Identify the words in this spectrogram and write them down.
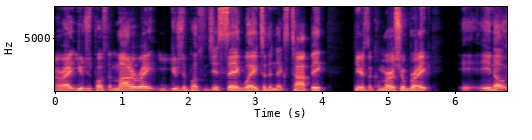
All right, you're just supposed to moderate. You're supposed to just segue to the next topic. Here's a commercial break. You know,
